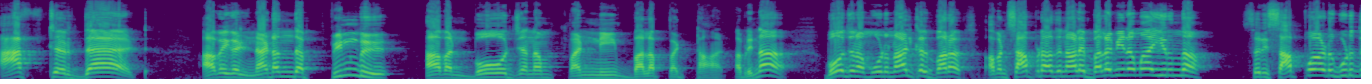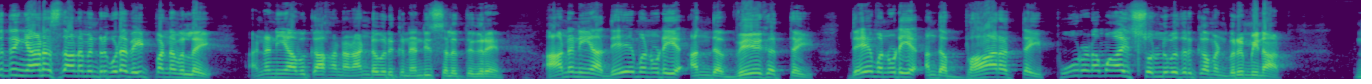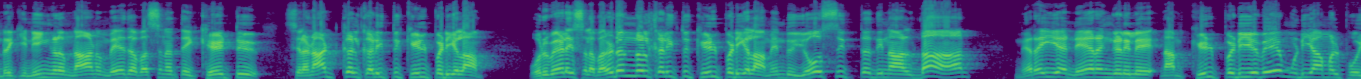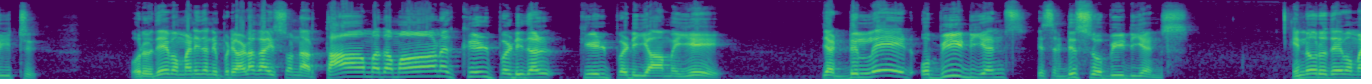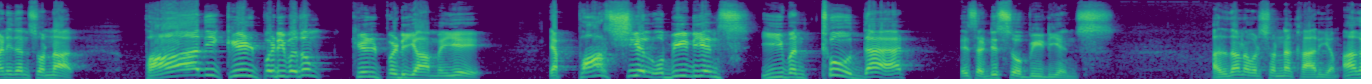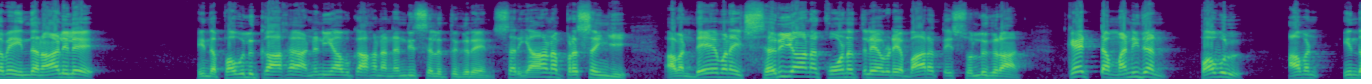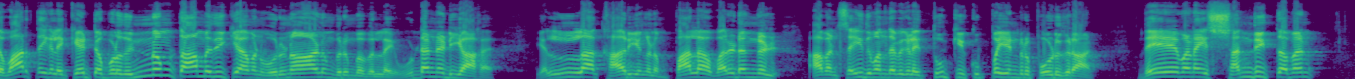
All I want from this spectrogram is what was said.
ஆஃப்டர் தட் அவைகள் நடந்த பின்பு அவன் போஜனம் பண்ணி பலப்பட்டான். அப்படின்னா போஜனம் மூணு நாட்கள் பர அவன் சாப்பிடாதனாலே பலவீனமா இருந்தான். சரி சாப்பாடு கொடுத்துட்டு ஞானஸ்தானம் என்று கூட வெயிட் பண்ணவில்லை. அனனியாவுக்காக நான் ஆண்டவருக்கு நன்றி செலுத்துகிறேன். அனனியா தேவனுடைய அந்த வேகத்தை தேவனுடைய அந்த பாரத்தை பூரணமாய் சொல்லுவதற்கு அவன் விரும்பினான். இன்றைக்கு நீங்களும் நானும் வேத வசனத்தை கேட்டு சில நாட்கள் கழித்து கீழ்ப்படியலாம். ஒருவேளை சில வருடங்கள் கழித்து கீழ்ப்படியலாம் என்று யோசித்ததினால்தான் நிறைய நேரங்களிலே நாம் கீழ்ப்படியவே முடியாமல் போயிற்று. ஒரு தேவ மனிதன் இப்படி அழகாய் சொன்னார் தாமதமான கீழ்ப்படிதல் கீழ்ப்படியாமையே. The delayed obedience is a இன்னொரு தேவ மனிதன் சொன்னார் பாதி கீழ்ப்படிவதும் கீழ்ப்படியாமையே. A partial obedience even to that is a disobedience அதுதான் அவர் சொன்ன காரியம். ஆகவே இந்த நாளிலே இந்த பவுலுக்காக அனனியாவுக்காக நான் நன்றி செலுத்துகிறேன். சரியான பிரசங்கி. அவன் தேவனை சரியான கோணத்திலே அவருடைய பாரத்தை சொல்லுகிறான். கேட்ட மனிதன் பவுல் அவன் இந்த வார்த்தைகளை கேட்ட பொழுது இன்னும் தாமதிக்க அவன் ஒரு நாளும் விரும்பவில்லை. உடனடியாக எல்லா காரியங்களும் பல வருடங்கள் அவன் செய்து வந்தவைகளை தூக்கி குப்பை என்று போடுகிறான். தேவனை சந்தித்தவன்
